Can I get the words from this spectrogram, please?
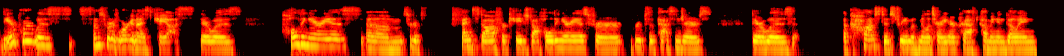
the airport was some sort of organized chaos. There was holding areas, um, sort of fenced off or caged off holding areas for groups of passengers. There was a constant stream of military aircraft coming and going.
